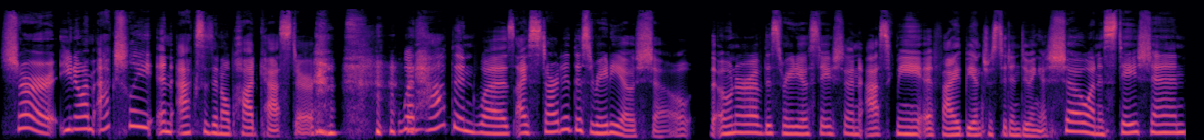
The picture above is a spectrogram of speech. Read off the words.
Sure. You know, I'm actually an accidental podcaster. what happened was I started this radio show. The owner of this radio station asked me if I'd be interested in doing a show on a station,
